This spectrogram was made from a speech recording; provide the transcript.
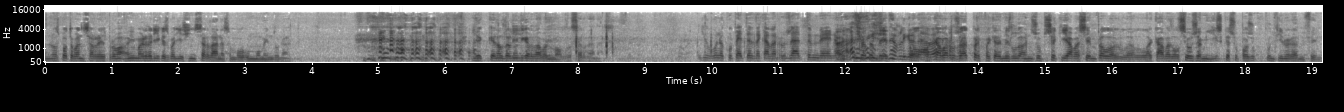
no es pot avançar res, però a mi m'agradaria que es veiessin sardanes en algun moment donat. I que en el Dalí li agradaven molt les sardanes. I una copeta de cava rosat també, no? Ah, això també, però el cava rosat perquè a més ens obsequiava sempre la, la, la cava dels seus amics que suposo que continuaran fent.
